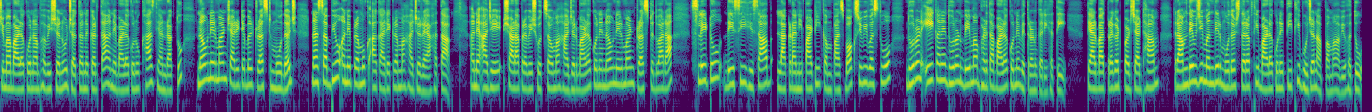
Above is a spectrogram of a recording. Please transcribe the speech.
જેમાં બાળકોના ભવિષ્યનું જતન કરતા અને બાળકોનું ખાસ ધ્યાન રાખતું નવનિર્માણ ચેરિટેબલ ટ્રસ્ટ મોદજના સભ્યો અને પ્રમુખ આ કાર્યક્રમમાં હાજર રહ્યા હતા. અને આજે શાળા પ્રવેશોત્સવમાં હાજર બાળકોને નવનિર્માણ ટ્રસ્ટ દ્વારા સ્લેટો, દેશી હિસાબ, લાકડાની પાટી, કંપાસ બોક્સ જેવી વસ્તુઓ ધોરણ એક અને ધોરણ બેમાં ભણતા બાળકોને વિતરણ કરી હતી. ત્યારબાદ પ્રગટ પડચા ધામ રામદેવજી મંદિર મોદશ તરફથી બાળકોને તિથિ ભોજન આપવામાં આવ્યું હતું.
